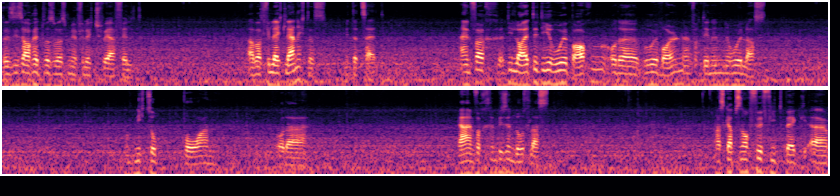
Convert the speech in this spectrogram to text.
Das ist auch etwas, was mir vielleicht schwer fällt. Aber vielleicht lerne ich das mit der Zeit einfach die Leute, die Ruhe brauchen oder Ruhe wollen, einfach denen Ruhe lassen. Und nicht so bohren oder ja, einfach ein bisschen loslassen. Was gab es noch für Feedback? Ähm,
